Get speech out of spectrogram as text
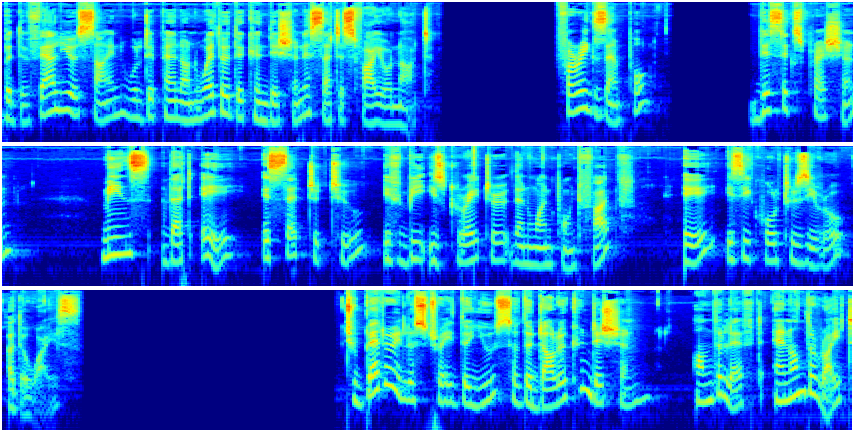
but the value assigned will depend on whether the condition is satisfied or not. For example, this expression means that A is set to 2 if B is greater than 1.5, A is equal to 0 otherwise. To better illustrate the use of the dollar condition on the left and on the right,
